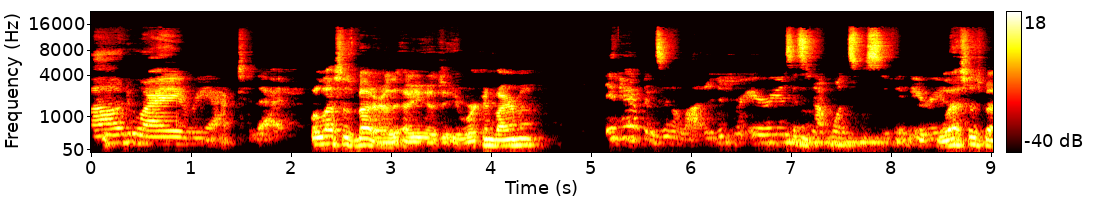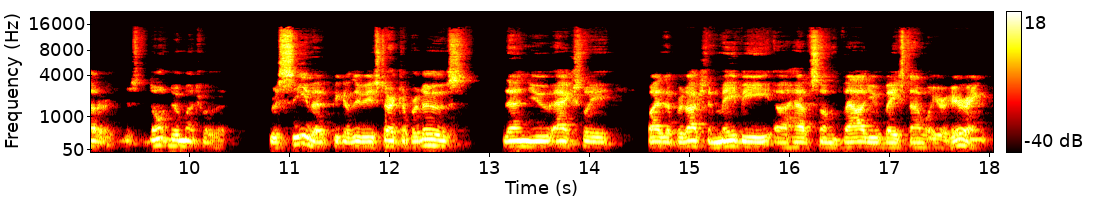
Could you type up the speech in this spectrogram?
How do I react to that? Well, less is better. Is it your work environment? It happens in a lot of different areas. It's not one specific area. Less is better. Just don't do much with it. Receive it because if you start to produce, then you actually, by the production, maybe uh, have some value based on what you're hearing,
